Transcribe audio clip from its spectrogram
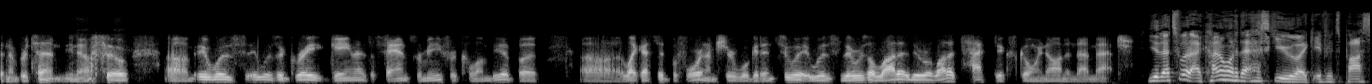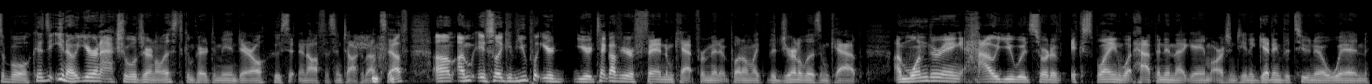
the number 10 you know so um it was it was a great game as a fan for me for Colombia but uh like I said before and I'm sure we'll get into it it was there was a lot of there were a lot of tactics going on in that match Yeah, that's what I kind of wanted to ask you, like, if it's possible, because you know you're an actual journalist compared to me and Daryl, who sit in an office and talk about stuff. Um, I'm, it's like if you put your your take off your fandom cap for a minute, put on like the journalism cap. I'm wondering how you would sort of explain what happened in that game, Argentina getting the two 0 win.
